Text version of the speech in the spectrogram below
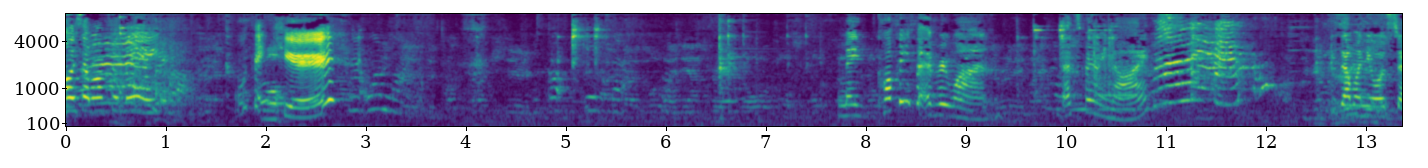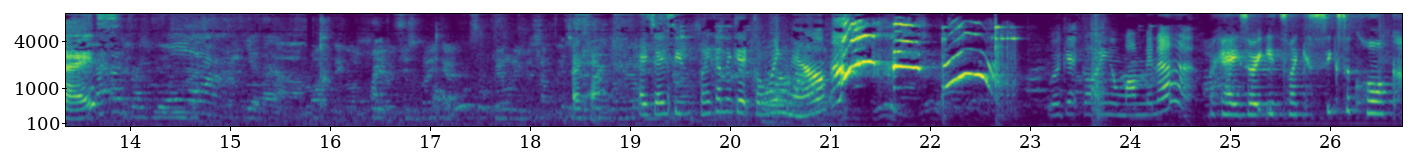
Oh, is that one for me? Oh, thank you. Made coffee for everyone. That's very nice. Is that one yours, Days? Okay. Hey, Daisy, we're going to get going now. We're we'll get going in one minute. Okay, so it's like six o'clock.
